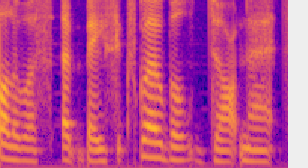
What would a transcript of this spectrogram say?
Follow us at basicsglobal.net.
